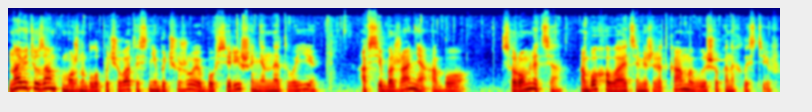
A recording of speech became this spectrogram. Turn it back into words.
Навіть у замку можна було почуватись ніби чужою, бо всі рішення не твої, а всі бажання або соромляться, або ховаються між рядками вишуканих листів.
